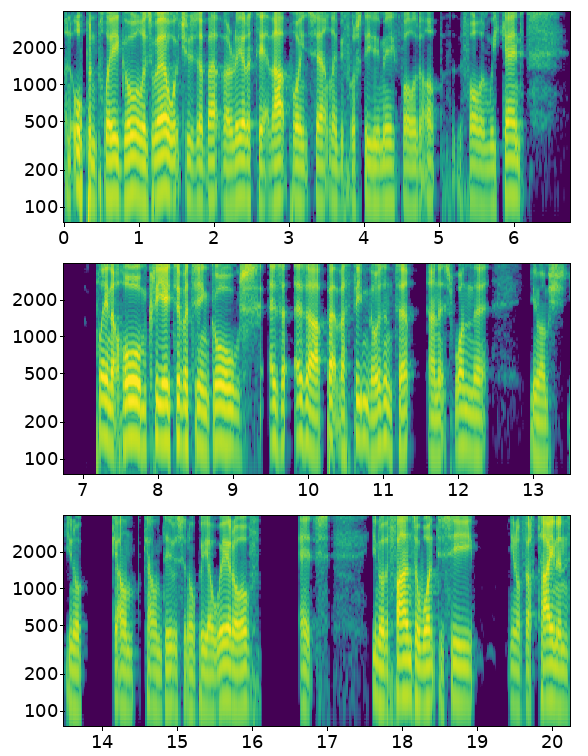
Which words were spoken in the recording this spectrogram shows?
an open play goal as well, which was a bit of a rarity at that point, certainly before Stevie May followed up the following weekend. Playing at home, creativity and goals is is a bit of a theme, though, isn't it? And it's one that you know I'm you know Callum Callum Davidson will be aware of. It's you know the fans will want to see you know Vertainen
